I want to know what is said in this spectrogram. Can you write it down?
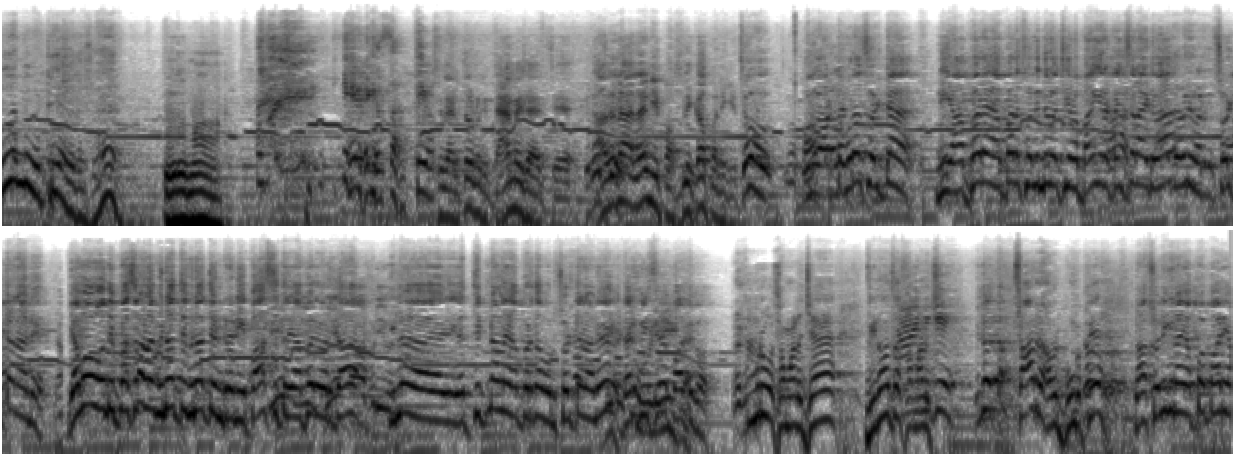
எல்லாமே வெற்றி ஆகுது சார். இதுமா எனக்கு சத்தியம். சில இடத்துல உனக்கு டேமேஜ் ஆயிடுச்சு. அதனால நீ பப்ளிக்கா பண்ணிக்கிட்டு உங்க அடுத்த முறை சொல்லிட்டேன். நீ என் பேரை என் பேரை சொல்லி வச்சுக்க பயங்கர டென்ஷன் ஆயிடுவேன் சொல்லிட்டேன் நானு. எவன் வந்து பேசுறாலும் வினோத் வினோத்ன்ற நீ பாசத்துல என் பேர் வருதா? இல்ல திட்டினாலும் என் பேர் தான் ஒரு சொல்லிட்டேன் நானு. பாத்துக்கோ. குமுருவ சமாளிச்சேன். வினோத சமாளிச்சேன். வினோதா சார் அவர் உங்க பேர்? நான் சொல்லிக்கிறேன் எப்ப பாரு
